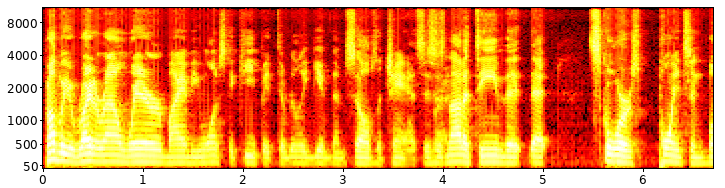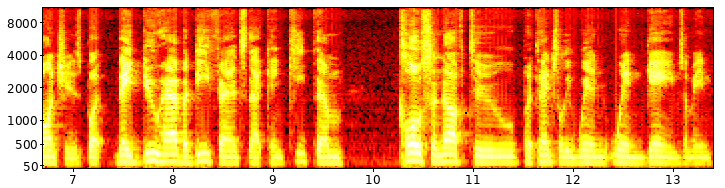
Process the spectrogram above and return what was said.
probably right around where Miami wants to keep it to really give themselves a chance. This is not a team that that scores points in bunches, but they do have a defense that can keep them close enough to potentially win win games. I mean,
